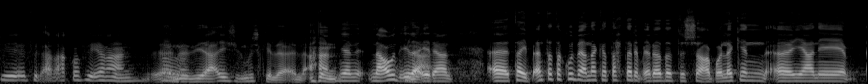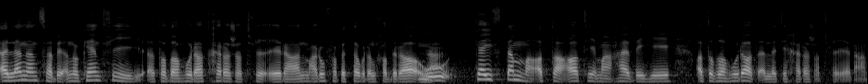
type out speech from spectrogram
في في العراق وفي إيران الذي يعيش المشكلة الآن يعني نعود إلى نعم. إيران آه طيب أنت تقول بأنك تحترم إرادة الشعب ولكن آه يعني لا ننسى بأنه كان في تظاهرات خرجت في إيران معروفة بالثورة الخضراء نعم. وكيف تم التعاطي مع هذه التظاهرات التي خرجت في إيران؟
